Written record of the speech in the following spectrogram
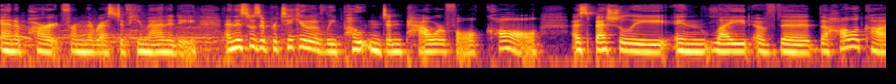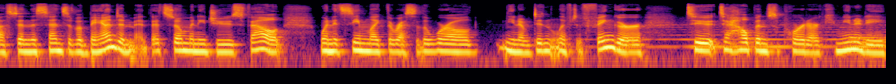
and apart from the rest of humanity. And this was a particularly potent and powerful call, especially in light of the, the Holocaust and the sense of abandonment that so many Jews felt when it seemed like the rest of the world, you know, didn't lift a finger to, to help and support our community.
